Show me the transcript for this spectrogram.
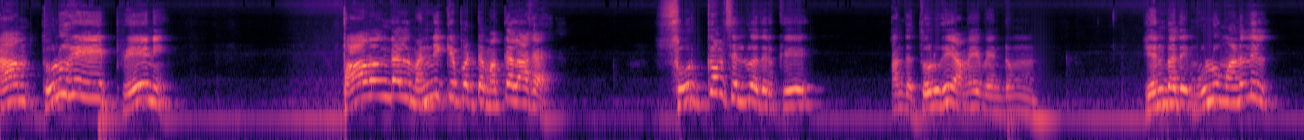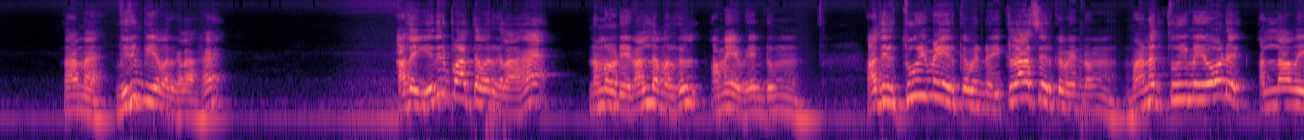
நாம் தொழுகையை பேணி பாவங்கள் மன்னிக்கப்பட்ட மக்களாக சொர்க்கம் செல்வதற்கு அந்த தொழுகை அமைய வேண்டும் என்பதை முழு மனதில் நாம் விரும்பியவர்களாக அதை எதிர்பார்த்தவர்களாக நம்மளுடைய நல்லமல்கள் அமைய வேண்டும். அதில் தூய்மை இருக்க வேண்டும் இக்லாஸ் இருக்க வேண்டும். மன தூய்மையோடு அல்லாவை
